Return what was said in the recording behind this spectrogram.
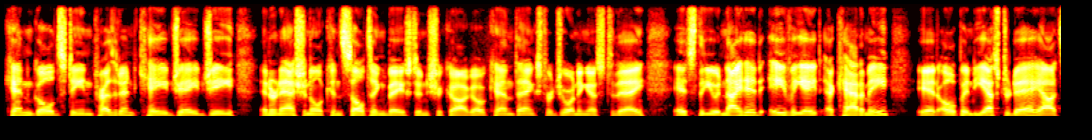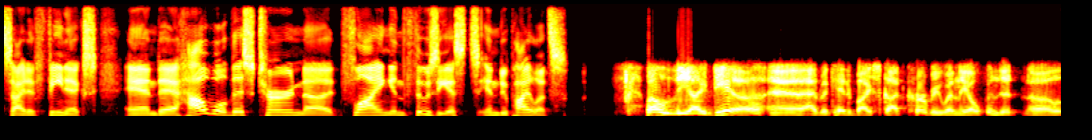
Ken Goldstein, President, KJG International Consulting, based in Chicago. Ken, thanks for joining us today. It's the United Aviate Academy. It opened yesterday outside of Phoenix. And uh, how will this turn uh, flying enthusiasts into pilots? Well, the idea uh, advocated by Scott Kirby when they opened it uh,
